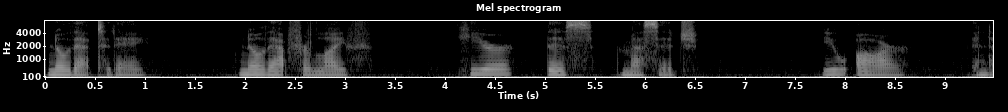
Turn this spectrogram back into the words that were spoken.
Know that today. Know that for life. Hear this message. You are, and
